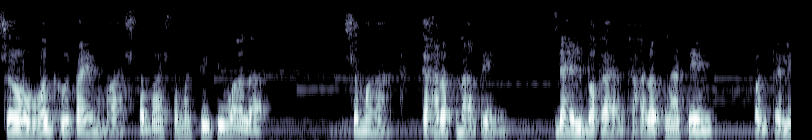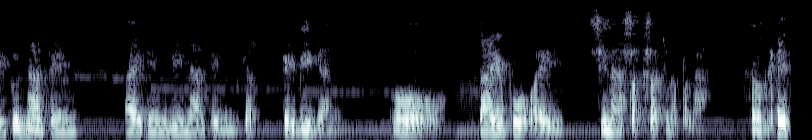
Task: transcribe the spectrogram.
So, wag ko tayong basta-basta magtitiwala sa mga kaharap natin. Dahil baka ang kaharap natin, pagtalikod natin, ay hindi natin kaibigan o tayo po ay sinasaksak na pala. Okay?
